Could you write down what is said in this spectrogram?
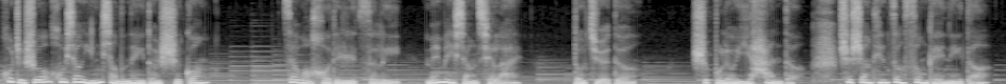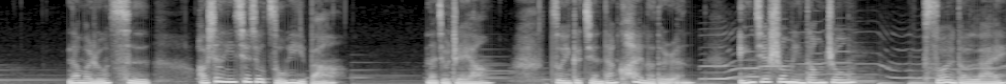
或者说互相影响的那一段时光，在往后的日子里，每每想起来，都觉得是不留遗憾的，是上天赠送给你的。那么如此，好像一切就足以吧？那就这样，做一个简单快乐的人，迎接生命当中所有的来，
